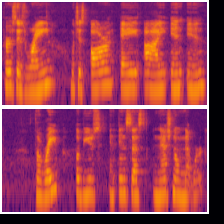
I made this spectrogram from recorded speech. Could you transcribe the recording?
First is RAINN, which is R A I N N, the Rape, Abuse, and Incest National Network.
